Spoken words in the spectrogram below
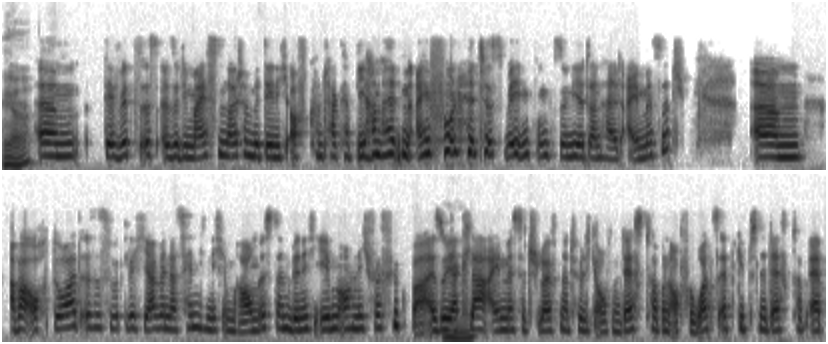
Ja. Ähm, der Witz ist, also die meisten Leute, mit denen ich oft Kontakt habe, die haben halt ein iPhone, deswegen funktioniert dann halt iMessage. Ähm, aber auch dort ist es wirklich, ja, wenn das Handy nicht im Raum ist, dann bin ich eben auch nicht verfügbar. Also mhm. ja klar, iMessage läuft natürlich auf dem Desktop und auch für WhatsApp gibt es eine Desktop-App,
